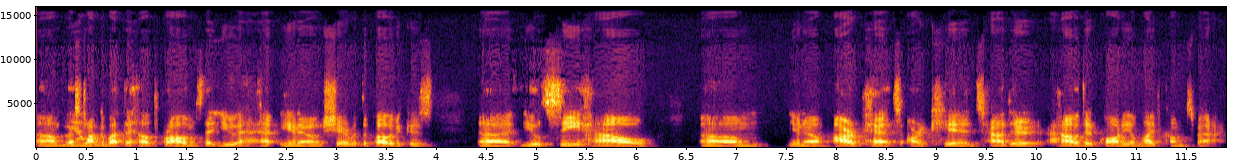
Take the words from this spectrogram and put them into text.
um, let's talk about the health problems that you ha- you know share with the public because uh, you'll see how um, you know our pets, our kids, how their how their quality of life comes back.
